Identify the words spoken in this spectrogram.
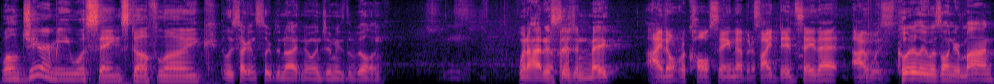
while Jeramy was saying stuff like, At least I can sleep tonight knowing Jimmy's the villain. When I had a decision to make, I don't recall saying that, but if I did say that, I was. clearly it was on your mind.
